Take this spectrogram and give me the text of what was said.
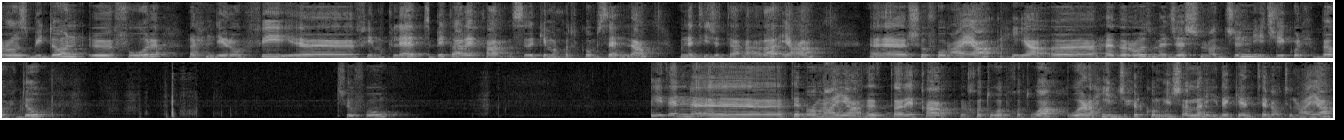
رز بدون آه، فور. راح نديروه في آه، في مقلاة بطريقة كما قلت لكم سهلة والنتيجه تاعها رائعة. آه، شوفوا معايا هي هذا الرز ما جاش معجن يجي كل حبة وحده شوفوا. اذا آه، تابعوا معايا هذه الطريقة خطوة بخطوة وراح ينجح لكم إن شاء الله إذا كان تابعتوا معايا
